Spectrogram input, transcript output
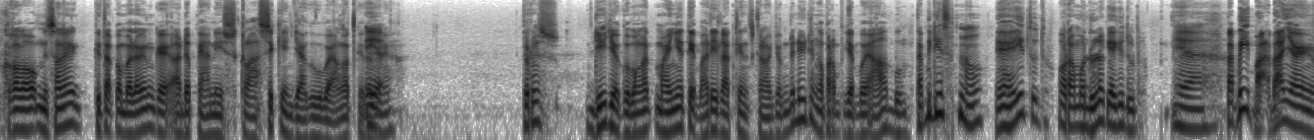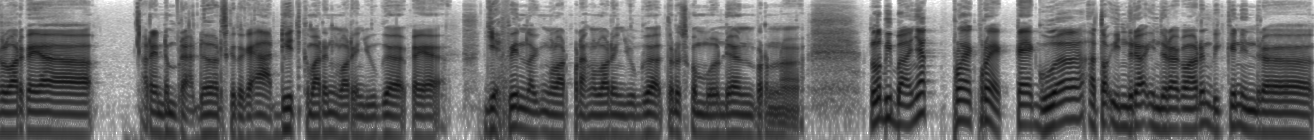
kalau misalnya kita kembalikan kayak ada pianis klasik yang jago banget gitu Iya. ya. Terus dia jago banget mainnya tiap hari latihan segala macam. Dan dia nggak pernah punya album, tapi dia seneng. Ya itu tuh orang modular kayak gitu tuh. ya Tapi ba- banyak yang keluar kayak Random Brothers gitu kayak Adit kemarin ngeluarin juga kayak Jevin lagi ngeluar pernah ngeluarin juga terus kemudian pernah lebih banyak proyek-proyek kayak gua atau Indra Indra kemarin bikin Indra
